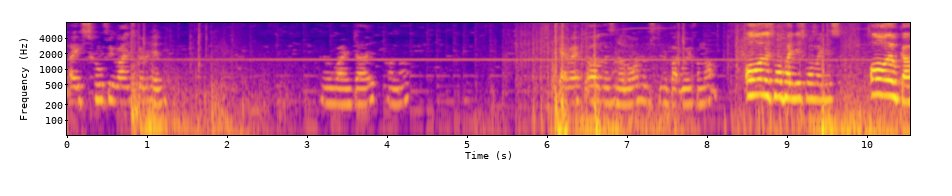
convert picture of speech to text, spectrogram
Nice, hopefully Ryan's got him. No, Ryan died, or not. Get wrecked. Oh, there's another one. I'm just gonna back away from that. Oh, there's one behind this, one behind this. Oh, there we go.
